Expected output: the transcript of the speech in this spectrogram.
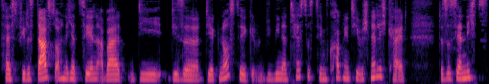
Das heißt, vieles darfst du auch nicht erzählen, aber die, diese Diagnostik, wie Wiener Testsystem, kognitive Schnelligkeit, das ist ja nichts,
